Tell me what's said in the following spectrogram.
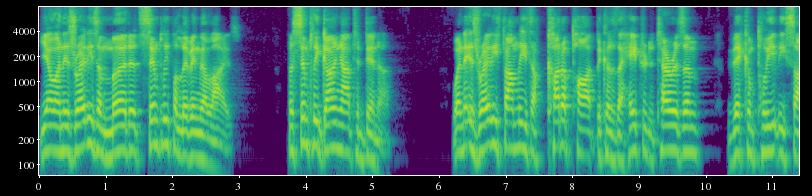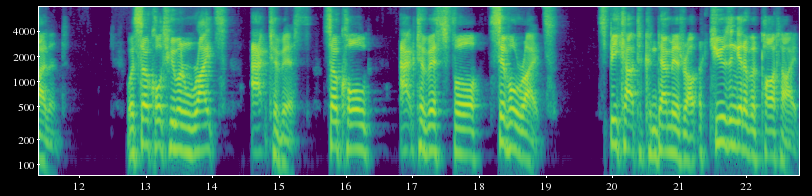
Yo, and Israelis are murdered simply for living their lives, for simply going out to dinner. When Israeli families are cut apart because of the hatred of terrorism, they're completely silent. When so called human rights activists, so called activists for civil rights, speak out to condemn Israel, accusing it of apartheid,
